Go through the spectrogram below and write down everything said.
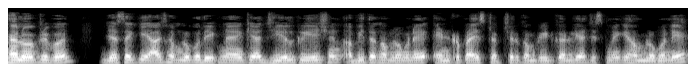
हेलो एवरीवन जैसे कि आज हम लोग को देखना है क्या जीएल क्रिएशन अभी तक हम लोगों ने एंटरप्राइज स्ट्रक्चर कंप्लीट कर लिया, जिसमें कि हम लोगों ने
